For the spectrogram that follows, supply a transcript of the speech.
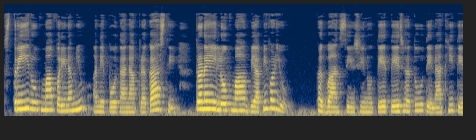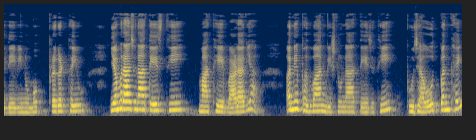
સ્ત્રી રૂપમાં પરિણમ્યું અને પોતાના પ્રકાશથી ત્રણેય લોકમાં વ્યાપી વળ્યું. ભગવાન શિવજીનું તે તેજ હતું, તેનાથી તે દેવીનું મુખ પ્રગટ થયું. યમરાજના તેજથી માથે વાળ આવ્યા અને ભગવાન વિષ્ણુના તેજથી ભૂજાઓ ઉત્પન્ન થઈ.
